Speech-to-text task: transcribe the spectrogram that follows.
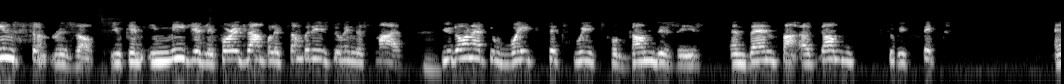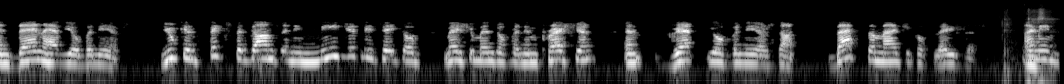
instant results. You can immediately, for example, if somebody is doing a smile, mm. you don't have to wait six weeks for gum disease and then a gum to be fixed and then have your veneers. You can fix the gums and immediately take a measurement of an impression and get your veneers done. That's the magic of lasers. I mean,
